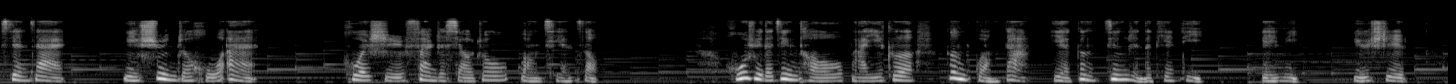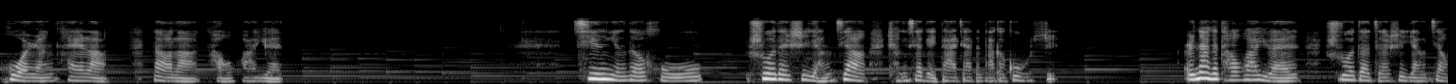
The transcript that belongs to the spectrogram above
现在你顺着湖岸，或是泛着小舟往前走，湖水的尽头把一个更广大也更惊人的天地给你，于是豁然开朗，到了桃花源。轻盈的湖，说的是杨绛呈现给大家的那个故事，而那个桃花源，说的则是杨绛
